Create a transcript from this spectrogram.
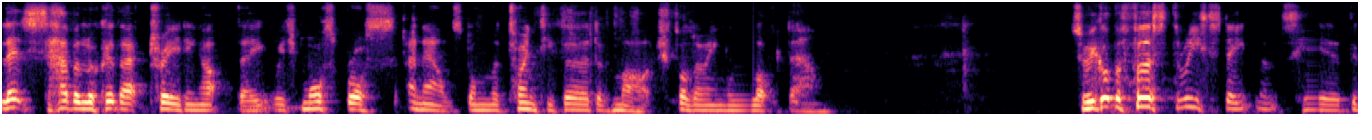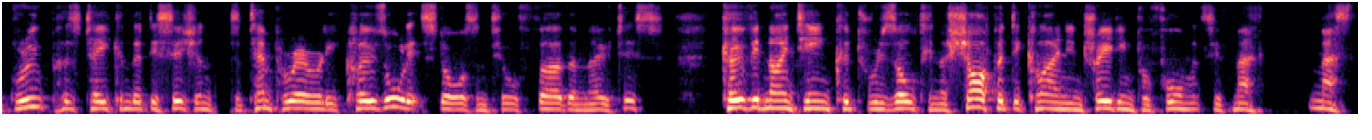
let's have a look at that trading update which Moss Bros announced on the 23rd of March following lockdown. So we've got the first three statements here. The group has taken the decision to temporarily close all its stores until further notice. COVID-19 could result in a sharper decline in trading performance if mass, mass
